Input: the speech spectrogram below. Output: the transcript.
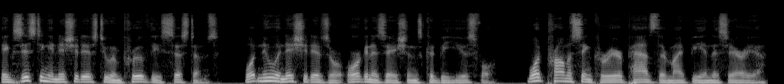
existing initiatives to improve these systems, what new initiatives or organizations could be useful, what promising career paths there might be in this area,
